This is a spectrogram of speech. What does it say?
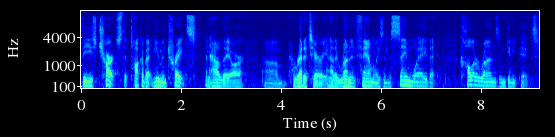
these charts that talk about human traits and how they are um, hereditary and how they run in families in the same way that color runs in guinea pigs.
